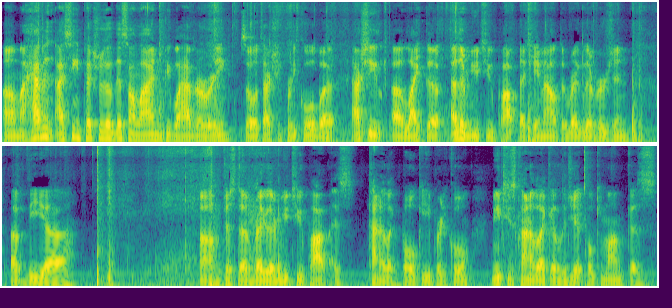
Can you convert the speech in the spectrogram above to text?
um, I haven't. I've seen pictures of this online. People have it already, so it's actually pretty cool. But actually, uh, like the other Mewtwo pop that came out, the regular version of the uh, um, just a regular Mewtwo pop is kind of like bulky, pretty cool. Mewtwo's kind of like a legit Pokemon because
